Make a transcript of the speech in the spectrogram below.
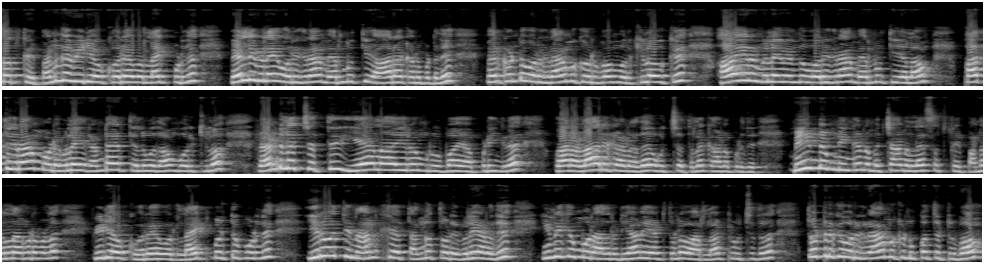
சப்ஸ்கிரைப் பண்ணுங்க. வீடியோவுக்கு ஒரே ஒரு லைக் போடுங்க. வெள்ளி விலை ஒரு கிராம் இரநூத்தி ஆறாக காணப்பட்டது. மேற்கொண்டு ஒரு கிராமுக்கு ஒரு ரூபாய் ஒரு கிலோவுக்கு ஆயிரம் விலை வந்து ஒரு கிராம் இரநூத்தி ஏழாம் பத்து கிராமோட விலை ரெண்டாயிரத்தி எழுபதாம் ஒரு கிலோ ரெண்டு லட்சத்து ஏழாயிரம் ரூபாய் அப்படிங்கிற வரலாறுக்கானதை உச்சத்தில் காணப்படுது. மீண்டும் நீங்கள் நம்ம சேனலை சப்ஸ்கிரைப் பண்ணலாம் கூட பண்ணல வீடியோவுக்கு ஒரே ஒரு லைக் மட்டும் போடுங்க. இருபத்தி நான்கு தங்கத்தோட விலையானது இன்றைக்கும் ஒரு அதிரடியான ஏற்றத்தோட வரலாற்று உச்சத்தில் தொற்றுக்கு ஒரு கிராமுக்கு முப்பத்தெட்டு ரூபாய்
